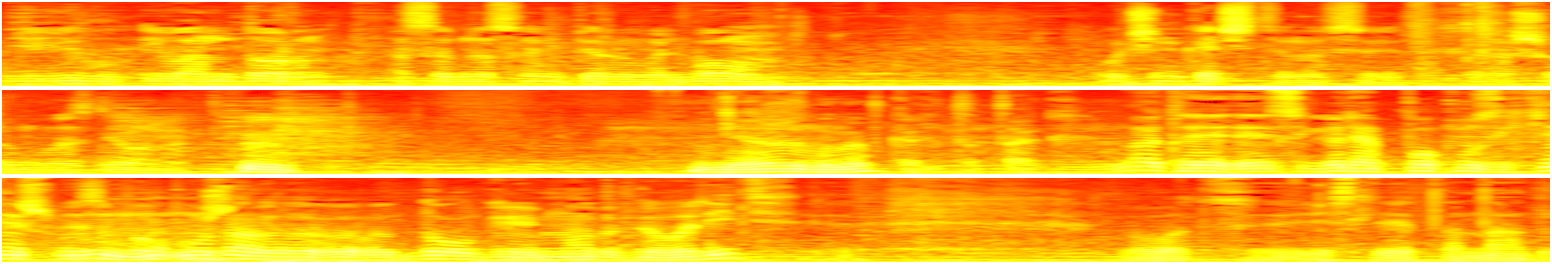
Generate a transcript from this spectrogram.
удивил Иван Дорн, особенно своим первым альбомом. Очень качественно все это, хорошо было сделано. Неожиданно. Как-то так. Ну, это, если говоря поп-музыке, конечно, ну, поп-музыка. можно э, долго и много говорить, вот, если это надо.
